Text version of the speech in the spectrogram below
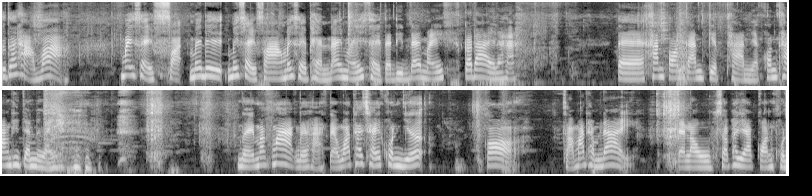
คือถ้าถามว่าไม่ใส่ฝาไม่ได้ไม่ใส่ฟาง ไม่ใส่แผ่นได้ไหม ใส่แต่ดินได้ไหมก็ได้นะคะ แต่ขั้นตอนการเก็บถ่านเนี่ยค่อนข้างที่จะเหนื่อย เหนื่อยมาก ๆ เลยค่ะ แต่ว่าถ้าใช้คนเยอะก็สามารถทำได้ แต่เราทรัพยากรคน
